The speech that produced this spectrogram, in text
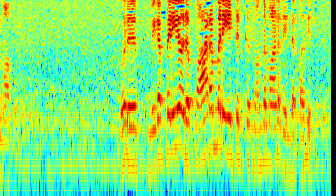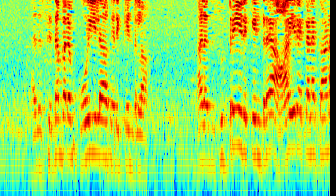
சொந்தமாகும் ஒரு மிகப்பெரிய ஒரு பாரம்பரியத்திற்கு சொந்தமானது இந்த பகுதி. அது சிதம்பரம் கோயிலாக இருக்கின்றலாம். அல்லது சுற்றி இருக்கின்ற ஆயிரக்கணக்கான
